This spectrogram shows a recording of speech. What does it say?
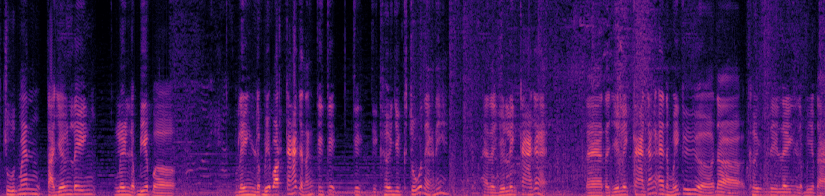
ខ្ជូតមែនតែយើងលេងលេងរបៀបអឺលេងរបៀបអត់កាចអាហ្នឹងគេគេគេគេឃើញយើងខ្ជូតអ្នកនេះតែតែយើងលេងកាចហ្នឹងតែតែយើងលេងកាចហ្នឹងអេនមីគឺដល់ឃើញលេងរបៀបថា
